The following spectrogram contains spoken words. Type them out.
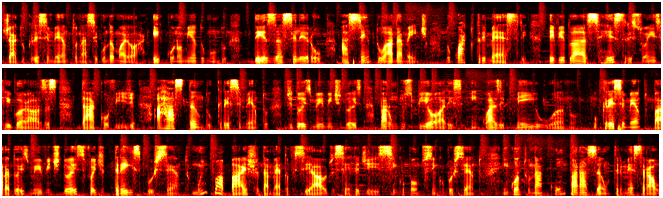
já que o crescimento na segunda maior economia do mundo desacelerou acentuadamente no quarto trimestre, devido às restrições rigorosas da Covid, arrastando o crescimento de 2022 para um dos piores em quase meio ano. O crescimento para 2022 foi de 3%, muito abaixo da meta oficial de cerca de 5,5%, enquanto na comparação trimestral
